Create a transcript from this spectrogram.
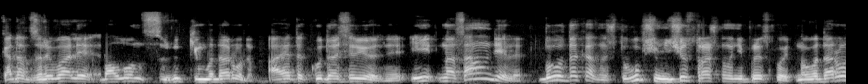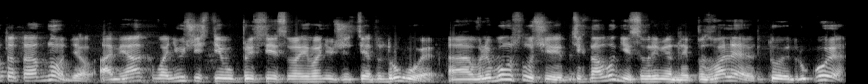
когда взрывали баллон с жидким водородом. А это куда серьезнее. И на самом деле было доказано, что в общем ничего страшного не происходит. Но водород это одно дело. Аммиак, вонючести при всей своей вонючести это другое. А в любом случае технологии современные позволяют то и другое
